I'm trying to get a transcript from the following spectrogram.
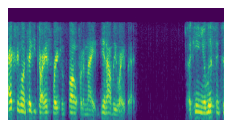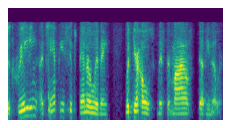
Actually, I'm going to take you to our inspirational song for the night. Then I'll be right back. Again, you're listening to Creating a Championship Standard of Living with your host, Mr. Myles W. Miller.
